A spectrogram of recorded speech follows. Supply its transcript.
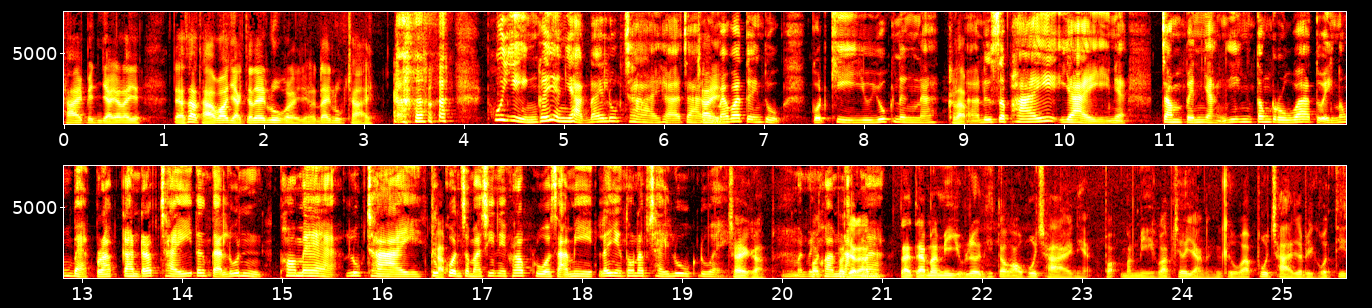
ชายเป็นใหญ่อะไร แต่ถ้าถามว่าอยากจะได้ลูกอะไรอยากได้ลูกชาย ผู้หญิงก็ยังอยากได้ลูกชายค่ะอาจารย์ใช่แม้ว่าตัวเองถูกกดขี่อยู่ยุคนึงนะครับอ่าหรือสะพ้ายใหญ่เนี่ยจำเป็นอย่างยิ่งต้องรู้ว่าตัวเองต้องแบกรับการรับใช้ตั้งแต่รุ่น พ่อแม่ลูกชาย ทุกคนสมาชิกในครอบครัวสามี และยังต้องรับใช้ลูกด้วย ใช่ครับ มันเป็นความหเพนัราะกฉะนั้นมากแต่แต่มันมีอยู่เรื่องที่ต้องเอาผู้ชายเนี่ยเพราะมันมีความเชื่ออย่างหนึ่งก็คือว่าผู้ชายจะเป็นคนที่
